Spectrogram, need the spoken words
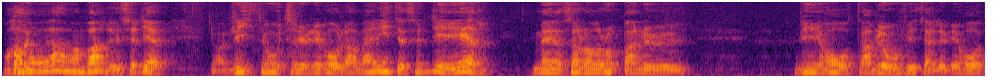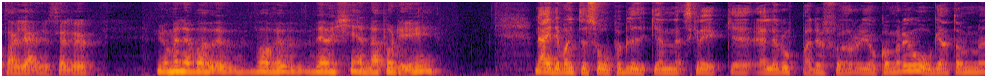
Och han, var- han var aldrig så där, ja, lite otrevlig var han, men inte så där. Men som de ropar nu, vi hatar Blåvitt eller vi hatar Gais eller... Jag menar, vad, vad, vem tjänar på det? Nej, det var inte så publiken skrek eh, eller ropade förr. Jag kommer ihåg att de eh,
